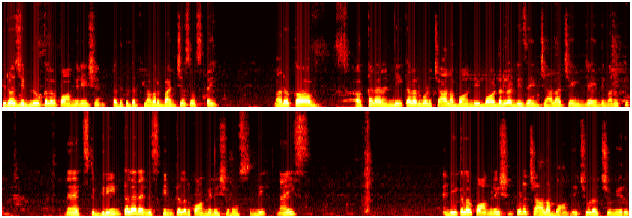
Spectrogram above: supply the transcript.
ఫిరోజీ బ్లూ కలర్ కాంబినేషన్ పెద్ద పెద్ద ఫ్లవర్ బంచెస్ వస్తాయి. మరొక కలర్ అండి. ఈ కలర్ కూడా చాలా బాగుంది. బార్డర్లో డిజైన్ చాలా చేంజ్ అయింది మనకు. Next green colour and skin colour combination వస్తుంది. నైస్. అండ్ ఈ కలర్ కాంబినేషన్ కూడా చాలా బాగుంది. చూడొచ్చు మీరు.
